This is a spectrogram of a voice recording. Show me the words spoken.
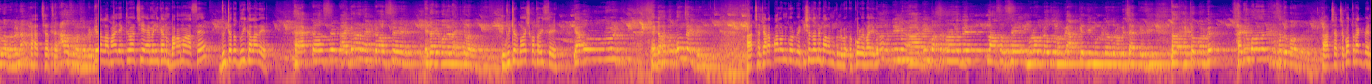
বলা যাবে না। আচ্ছা, আচ্ছা। আলোচনা সাপেক্ষে। আল্লাহ ভাই দেখতে পাচ্ছি আমেরিকান বাহামা আছে। দুইটা তো দুই কালারের। হ্যাঁ, একটা হচ্ছে টাইগার আর একটা হচ্ছে এটাকে বলে লাইট কালার দুইটার বয়স কত হয়েছে কেবল এটা হলো পঞ্চায়েত দিন। আচ্ছা যারা পালন করবে কিসের জন্য পালন করবে ভাই এগুলো? ডিম ডিম বাচ্চা করা যাবে প্লাস হচ্ছে মুরগির ওজন হবে আট কেজি মুরগির ওজন হবে চার কেজি। তারা খাইতেও পারবে। সাইডেও বলা যাবে খাসাতেও বলা যাবে। আচ্ছা আচ্ছা কত রাখবেন?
